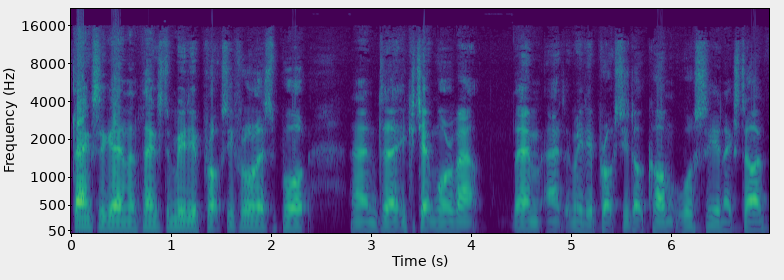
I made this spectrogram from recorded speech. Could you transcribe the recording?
Thanks again, and thanks to Media Proxy for all their support. And uh, you can check more about them at mediaproxy.com. We'll see you next time.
